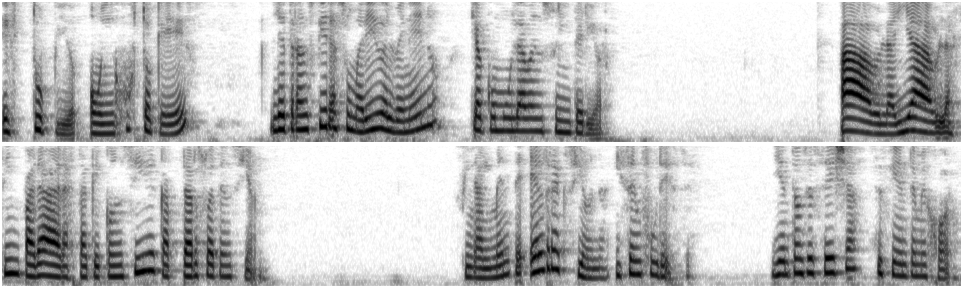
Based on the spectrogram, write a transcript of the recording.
estúpido o injusto que es, le transfiere a su marido el veneno que acumulaba en su interior. Habla y habla sin parar hasta que consigue captar su atención. Finalmente él reacciona y se enfurece, y entonces ella se siente mejor.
